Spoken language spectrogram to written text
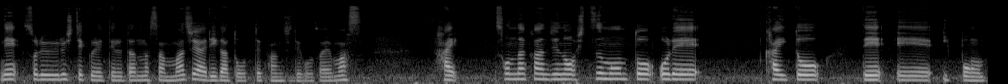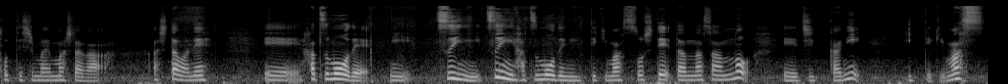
ねそれを許してくれてる旦那さんマジありがとうって感じでございます。はい。そんな感じの質問とお礼回答で、えー、1本取ってしまいましたが明日はね、えー、初詣についについに初詣に行ってきます。そして旦那さんの、えー、実家に行ってきます。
